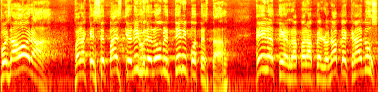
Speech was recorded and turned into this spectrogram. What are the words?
Pues ahora, para que sepáis que el Hijo del Hombre tiene potestad en la tierra para perdonar pecados,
